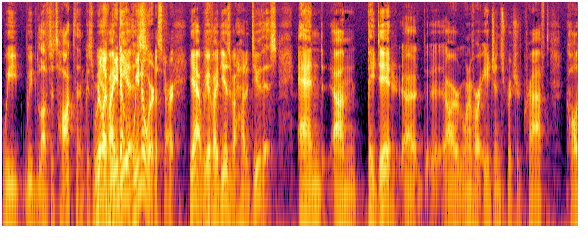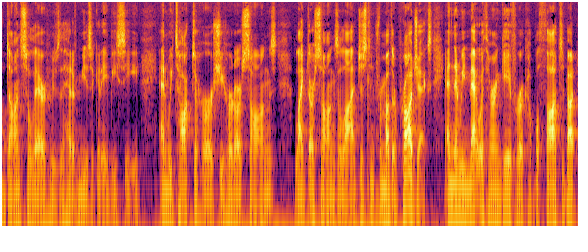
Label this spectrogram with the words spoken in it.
we we'd love to talk to them because we we're have like we know, we know where to start. Yeah, we have ideas about how to do this, and um, they did. Uh, our one of our agents, Richard Kraft, called Dawn Soler, who's the head of music at ABC, and we talked to her. She heard our songs, liked our songs a lot, just from other projects, and then we met with her and gave her a couple thoughts about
